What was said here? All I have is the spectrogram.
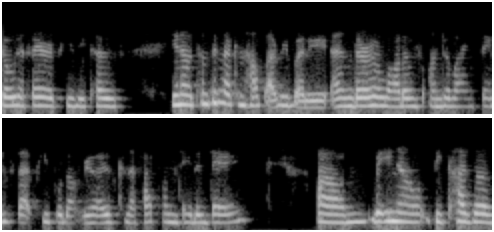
go to therapy because you know it's something that can help everybody. And there are a lot of underlying things that people don't realize can affect them day to day. Um, but you know, because of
